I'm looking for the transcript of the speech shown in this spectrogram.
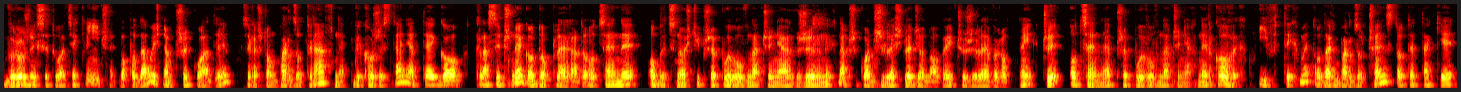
w różnych sytuacjach klinicznych, bo podałeś nam przykłady, zresztą bardzo trafne, wykorzystania tego klasycznego Dopplera do oceny obecności przepływu w naczyniach żylnych, na przykład żyle śledzionowej czy żyle wrotnej, czy ocenę przepływu w naczyniach nerkowych. I w tych metodach bardzo często te takie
